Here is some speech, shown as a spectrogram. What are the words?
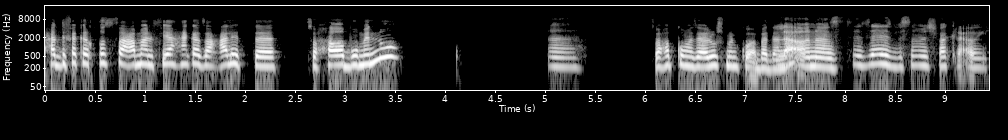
حد فاكر قصة عمل فيها حاجة زعلت صحابه منه؟ آه. صحابكم ما زعلوش منكم ابدا لا أنا زعلت بس أنا مش فاكرة قوي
